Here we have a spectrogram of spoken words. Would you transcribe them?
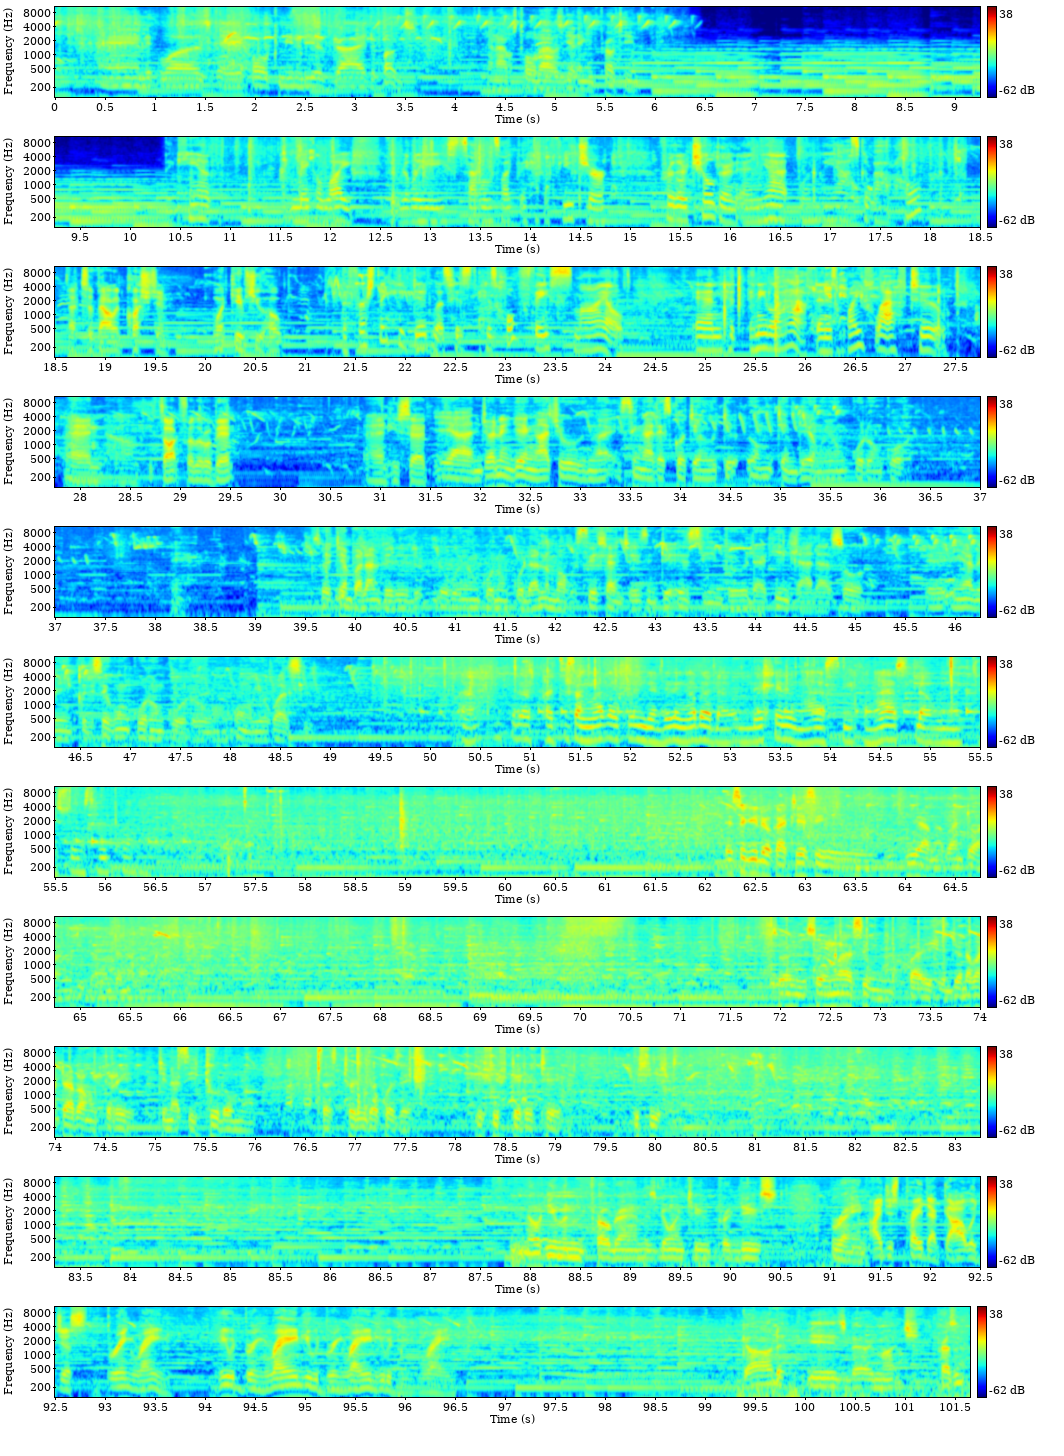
and it was a whole community of dried bugs and i was told i was getting protein They can't make a life that really sounds like they have a future for their children, and yet when we ask about hope, That's a valid question. What gives you hope? the first thing he did was his, his whole face smiled and, and he laughed, and his wife laughed too. And um, he thought for a little bit, and he said, ya njalo ngike ngatsho nga- singale esigodweni ukuthi omthembileyo nguye unkulunkulu so ithemba lami vele lokuye unkulunkulu anoma kusehla nje izinto ezimbi like indlala. So eh, ngiyabe ngigxilise kunkulunkulu onguye okwaziyo uyasiphathisa ngaba kwenja vele ngaba la- lehlele ngasifa ngasila kuncediswa sikuthola kuya ngabantwana ukuthi bangani so so nxa singu-five njani abantu abangu-three thina siyi-two lo mama sasitholile khoze i-fifty le-ten i-fifty no human program is going to produce rain I just prayed that God would just bring rain. He would bring rain, He would bring rain, He would bring rain. god is very much present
